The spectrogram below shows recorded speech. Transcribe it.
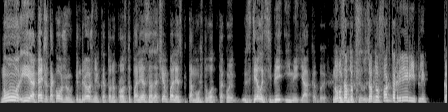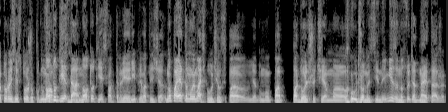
Ну, и опять же, такого же выпендрежник, который просто полез. А зачем полез? Потому что вот такой, сделать себе имя якобы. Но Не зато, зато фактор. Рей Рипли, который здесь тоже Но потусовал. тут, да, но тут есть фактор Рипли, в отличие... Ну, поэтому и матч получился, по, я думаю, по, подольше, чем э, у Джона Сина и Миза, но суть одна и та же.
